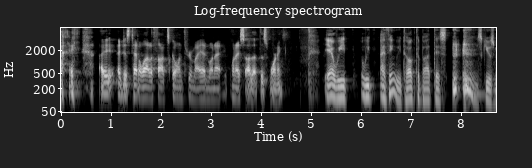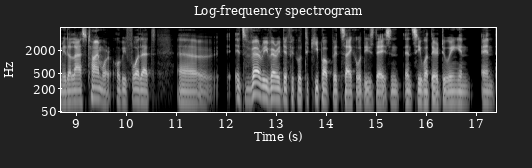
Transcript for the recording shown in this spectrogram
I, I, I just had a lot of thoughts going through my head when I, when I saw that this morning. Yeah, we, we, I think we talked about this, excuse me, the last time or, or before that uh, it's very very difficult to keep up with Seiko these days and, and see what they're doing and and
